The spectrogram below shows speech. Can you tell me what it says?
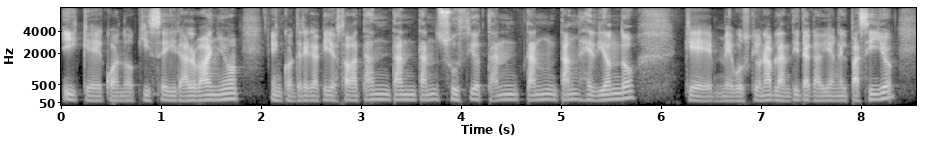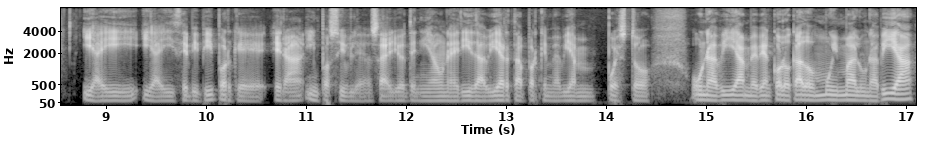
y que cuando quise ir al baño encontré que aquello estaba tan, tan, tan sucio, tan, tan, tan hediondo que me busqué una plantita que había en el pasillo y ahí, y ahí hice pipí porque era imposible. O sea, yo tenía una herida abierta porque me habían puesto una vía, me habían colocado muy mal una vía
